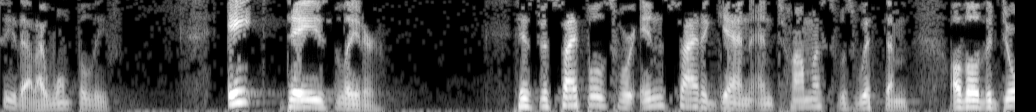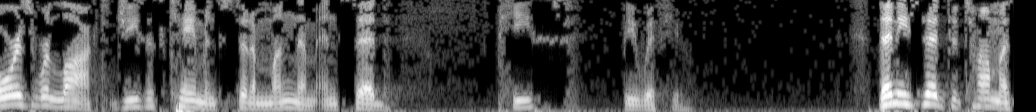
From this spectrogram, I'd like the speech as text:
see that, I won't believe. Eight days later, his disciples were inside again, and Thomas was with them. Although the doors were locked, Jesus came and stood among them and said, Peace be with you. Then he said to Thomas,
